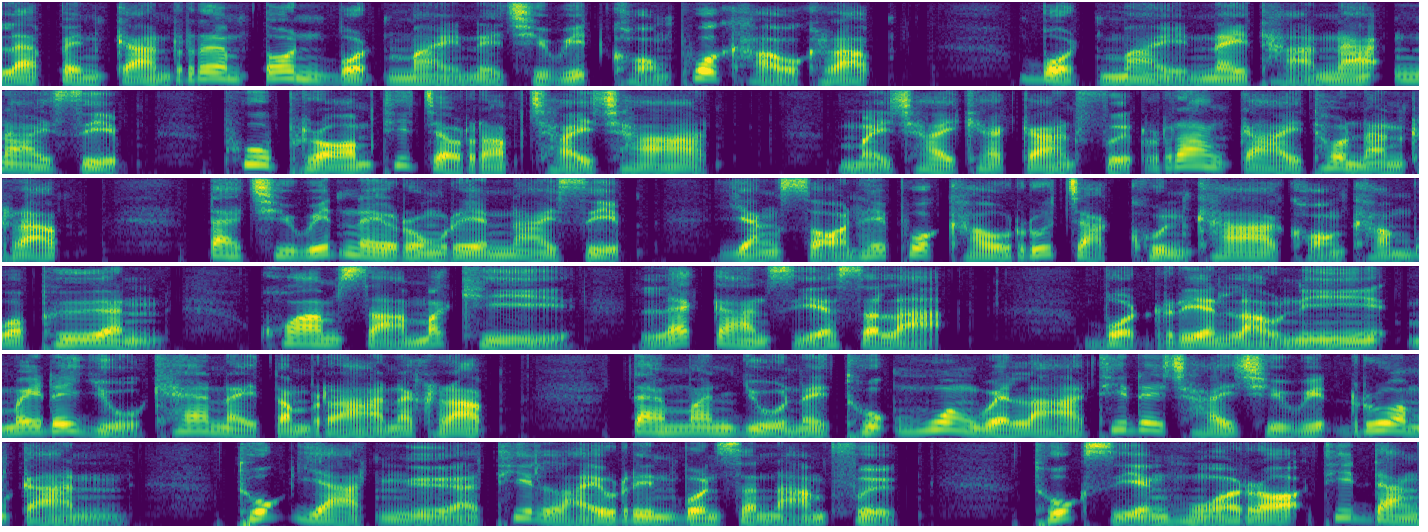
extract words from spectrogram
และเป็นการเริ่มต้นบทใหม่ในชีวิตของพวกเขาครับ บทใหม่ในฐานะนายสิบผู้พร้อมที่จะรับใช้ชาติ ไม่ใช่แค่การฝึกร่างกายเท่านั้นครับ แต่ชีวิตในโรงเรียนนายสิบยังสอนให้พวกเขารู้จักคุณค่าของคำว่าเพื่อน ความสามัคคี และการเสียสละ บทเรียนเหล่านี้ไม่ได้อยู่แค่ในตำรานะครับ แต่มันอยู่ในทุกห่วงเวลาที่ได้ใช้ชีวิตร่วมกัน ทุกหยาดเหงื่อที่ไหลรินบนสนามฝึก ทุกเสียงหัวเราะที่ดัง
